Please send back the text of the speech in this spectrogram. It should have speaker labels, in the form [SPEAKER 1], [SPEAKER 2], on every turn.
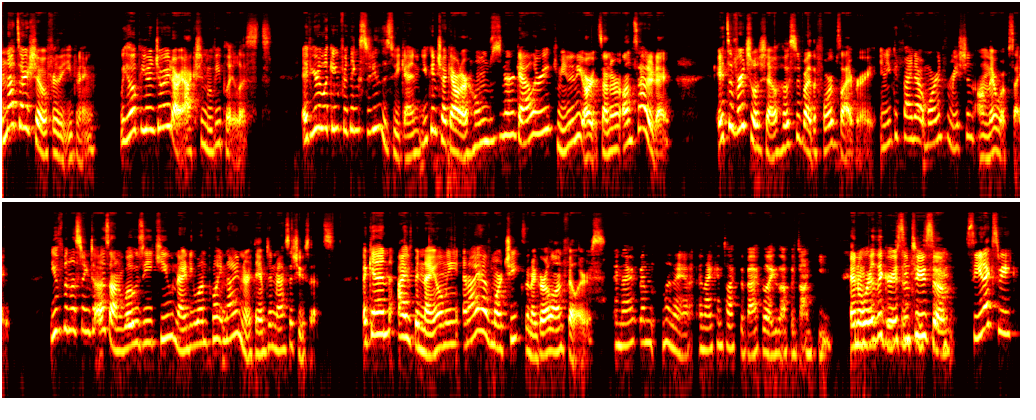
[SPEAKER 1] And that's our show for the evening. We hope you enjoyed our action movie playlists. If you're looking for things to do this weekend, you can check out our Hosmer Gallery Community Art Center on Saturday. It's a virtual show hosted by the Forbes Library, and you can find out more information on their website. You've been listening to us on WOZQ 91.9 Northampton, Massachusetts. Again, I've been Naomi, and I have more cheeks than a girl on fillers.
[SPEAKER 2] And I've been Linnea, and I can talk the back legs off a donkey.
[SPEAKER 1] And we're the Gruesome Twosome. See you next week.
